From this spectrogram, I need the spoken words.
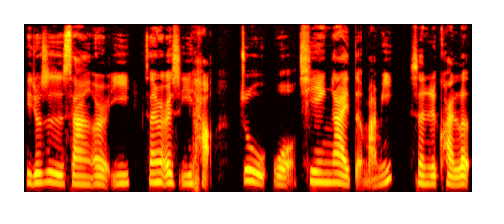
也就是三二一三月二十一号，祝我亲爱的妈咪生日快乐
